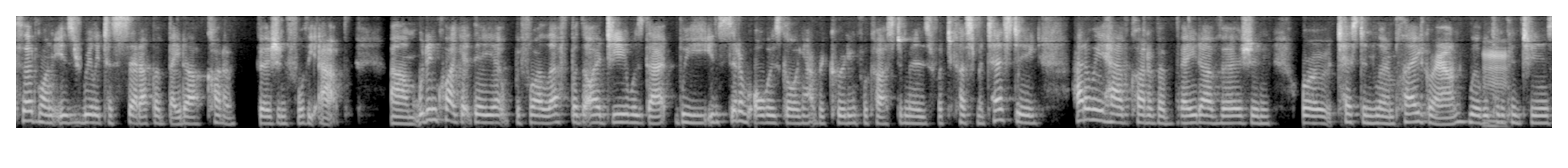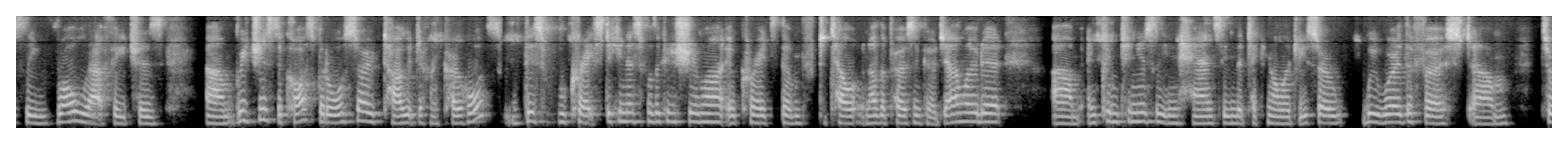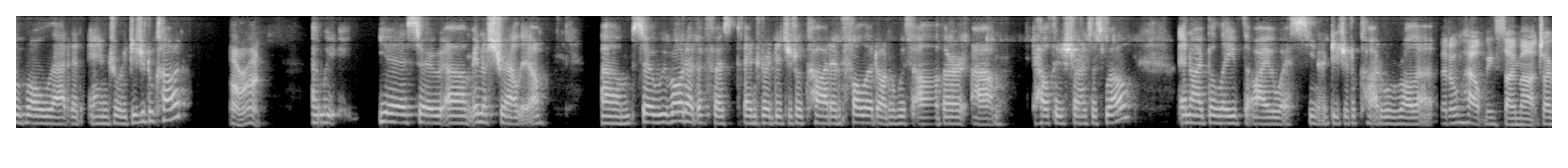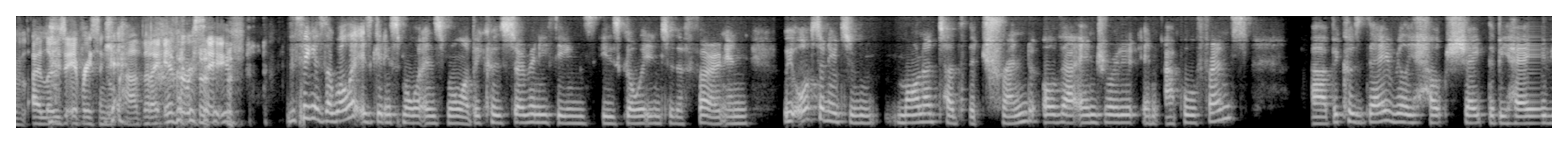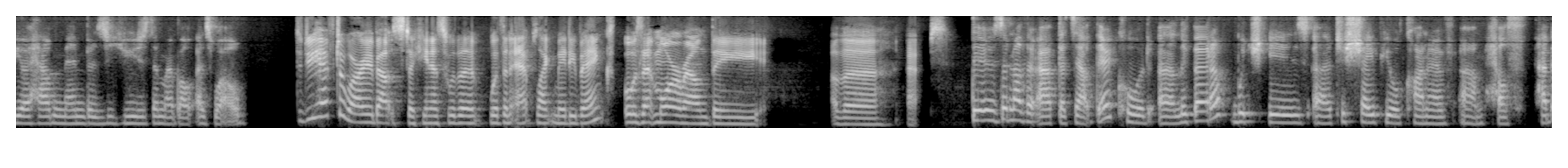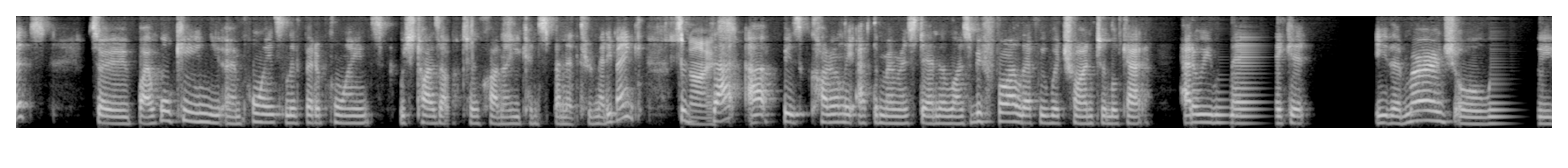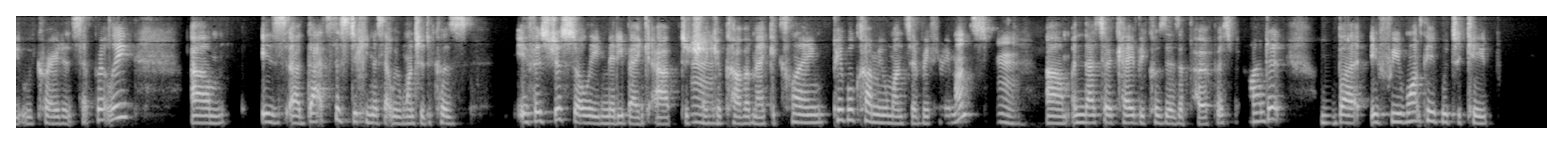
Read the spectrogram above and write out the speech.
Third one is really to set up a beta kind of version for the app. Um, we didn't quite get there yet before I left, but the idea was that we, instead of always going out recruiting for customers for customer testing, how do we have kind of a beta version or a test and learn playground where we mm. can continuously roll out features, um, reduce the cost, but also target different cohorts? This will create stickiness for the consumer. It creates them to tell another person go download it. Um, and continuously enhancing the technology. So we were the first um, to roll out an Android digital card. All right and we yeah so um, in australia um, so we rolled out the first android digital card and followed on with other um, health insurance as well. And i believe the ios you know digital card will roll out. That'll help me so much. I, I lose every single card that i ever receive. The thing is the wallet is getting smaller and smaller because so many things is going into the phone. And we also need to monitor the trend of our android and apple friends uh, because they really help shape the behavior how members use the mobile as well. Did you have to worry about stickiness with a with an app like Medibank, or was that more around the other apps? There's another app that's out there called uh, Live Better, which is uh, to shape your kind of um, health habits. So by walking, you earn points, live better points, which ties up to kind of you can spend it through Medibank. So nice. that app is currently at the moment standalone. So before I left, we were trying to look at how do we make it either merge or we, we create it separately? Um, is uh, that's the stickiness that we wanted because if it's just solely Medibank app to check mm. your cover, make a claim, people come in once every three months. Mm. Um, and that's okay because there's a purpose behind it. But if we want people to keep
